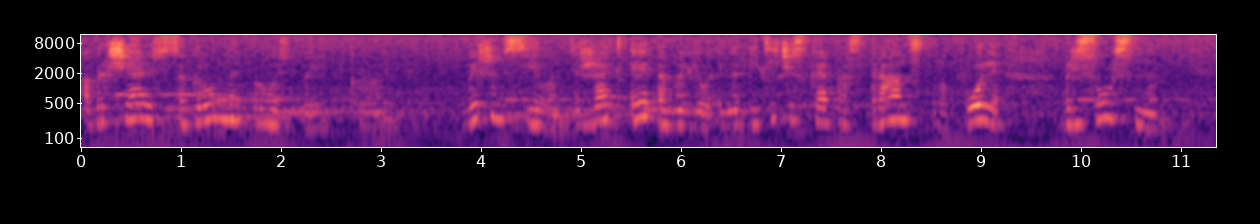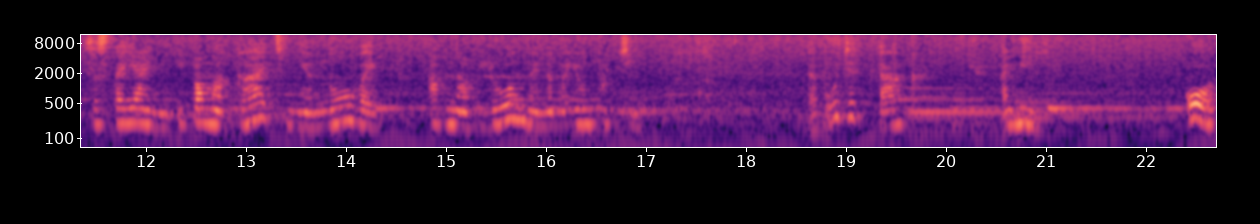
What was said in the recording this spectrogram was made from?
обращаюсь с огромной просьбой к высшим силам держать это мое энергетическое пространство, поле в ресурсном состоянии и помогать мне новой, обновленной на моем пути. Да будет так. Аминь. О,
